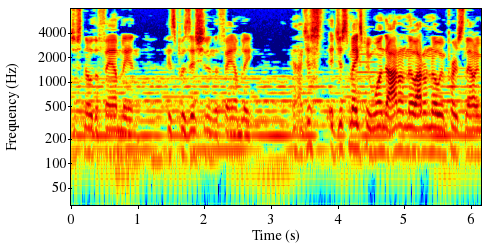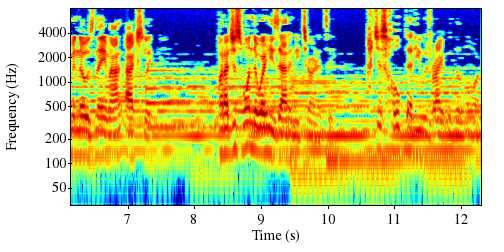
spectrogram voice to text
just know the family and his position in the family. And I just, it just makes me wonder. I don't know. I don't know him personally. I don't even know his name actually. But I just wonder where he's at in eternity. I just hope that he was right with the Lord.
